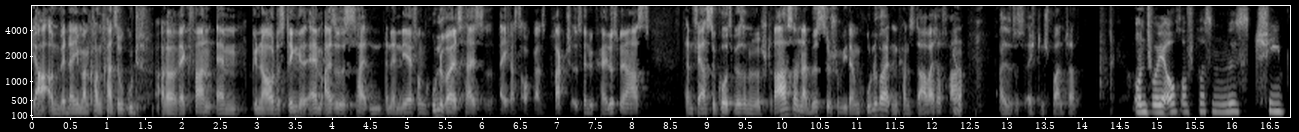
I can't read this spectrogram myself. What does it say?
Ja, und wenn da jemand kommt, kannst du gut aber wegfahren. Ähm, genau, das Ding, ähm, also es ist halt in, der Nähe von Grunewald, das heißt, eigentlich was auch ganz praktisch ist, wenn du keine Lust mehr hast, dann fährst du kurz über so eine Straße und dann bist du schon wieder im Grunewald und kannst da weiterfahren. Ja. Also das ist echt entspannter. Und wo ihr auch aufpassen müsst, schiebt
